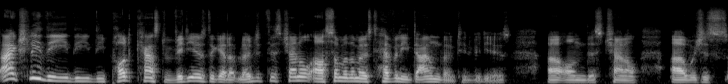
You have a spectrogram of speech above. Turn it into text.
actually the, the the podcast videos that get uploaded to this channel are some of the most heavily downvoted videos uh, on this channel uh, which is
